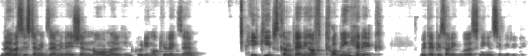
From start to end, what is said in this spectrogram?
Nervous system examination normal, including ocular exam. He keeps complaining of throbbing headache with episodic worsening in severity.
